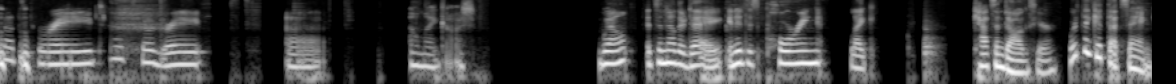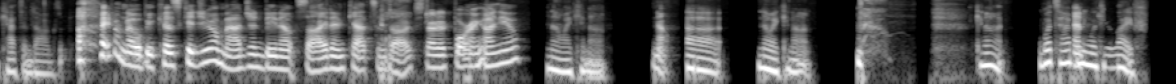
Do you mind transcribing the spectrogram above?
That's great. That's so great. Uh, oh my gosh. Well, it's another day and it is pouring like cats and dogs here. Where'd they get that saying, cats and dogs? I don't know because could you imagine being outside and cats and dogs started pouring on you? No, I cannot. No. Uh, no, I cannot. cannot. What's happening with your life?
